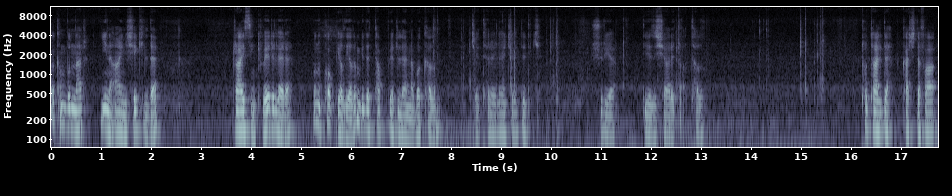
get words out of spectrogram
Bakın bunlar yine aynı şekilde Rising verilere bunu kopyalayalım. Bir de tab verilerine bakalım. CTRL-C dedik. Şuraya diyez işareti atalım. Totalde kaç defa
